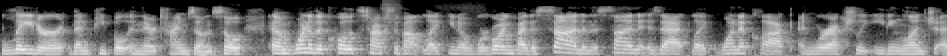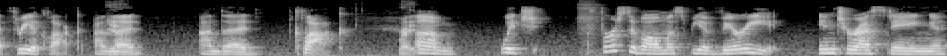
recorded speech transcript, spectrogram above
later than people in their time zone. So um, one of the quotes talks about like you know we're going by the sun and the sun is at like one o'clock and we're actually eating lunch at three o'clock on yeah. the on the clock. Right. Um, which first of all must be a very interesting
